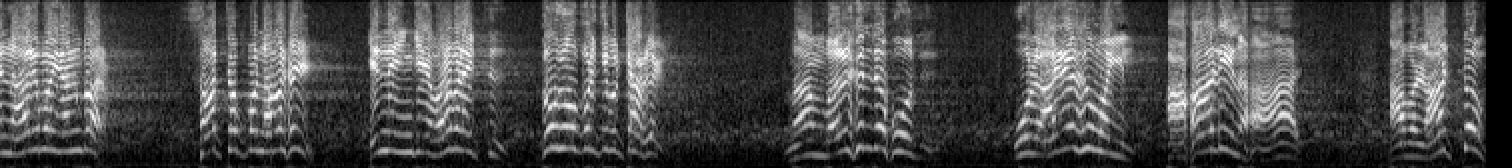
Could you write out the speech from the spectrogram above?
என் அருமை நண்பர் சாத்தப்பன் அவர்கள் என்னை இங்கே வரவழைத்து கௌரவப்படுத்தி விட்டார்கள் நாம் வருகின்ற போது ஒரு அழகு மயில் ஆடினாள். அவள் ஆட்டம்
